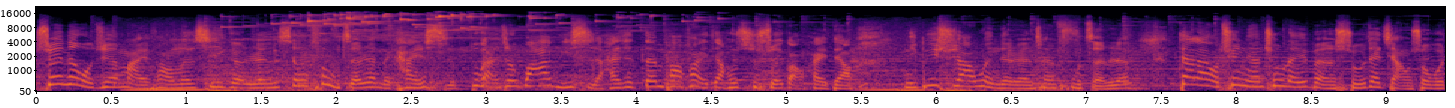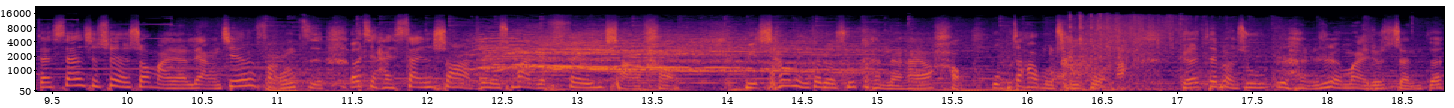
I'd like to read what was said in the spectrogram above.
所以呢，我觉得买房呢是一个人生负责任的开始，不管是挖鼻屎还是灯泡坏掉或是水管坏掉，你必须要为你的人生负责任。再来，我去年出了一本书，在讲说我在三十岁的时候买了两间房子，而且还三刷，真的是卖得非常好，比昌明哥的书可能还要好。我不知道他有没有出货啊，可是这本书很热卖，就是真的。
